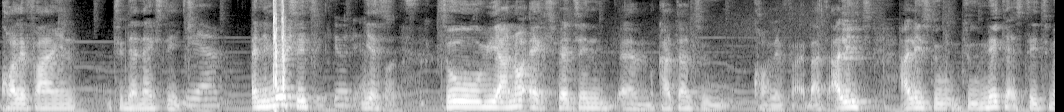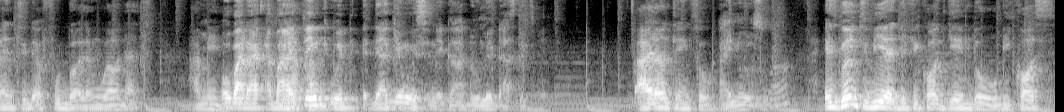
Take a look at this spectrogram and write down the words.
qualifying to the next stage yeah. and it makes it yes so we are not expecting um, Qatar to qualify but at least at least to, to make a statement to the footballing world that I mean Oh, but I, but I think coming. with their game with Senegal, they'll make that statement. I don't think so I know so. it's going to be a difficult game though because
